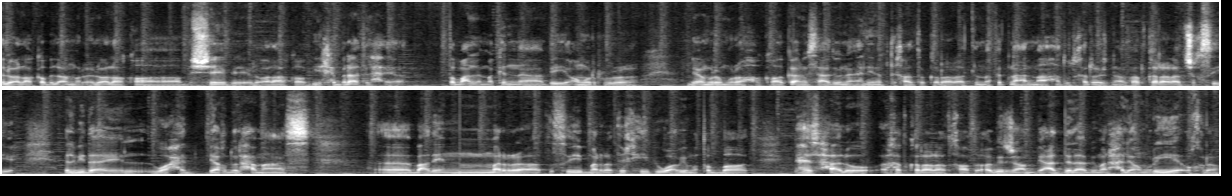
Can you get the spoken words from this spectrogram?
له علاقة بالعمر له علاقة بالشيبه له علاقة بخبرات الحياة. طبعا لما كنا بعمر بعمر المراهقه كانوا يساعدونا اهلنا باتخاذ القرارات. لما فتنا على المعهد وتخرجنا صارت قرارات شخصية. بالبدايه الواحد بياخذوا الحماس آه، بعدين مرة تصيب مرة تخيب يوقع بمطبات. بحس حاله أخذ قرارات خاطئة بيرجع بيعدلها بمرحلة عمرية أخرى.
